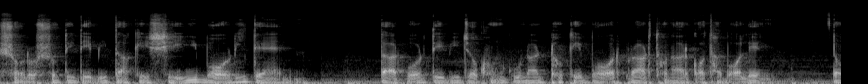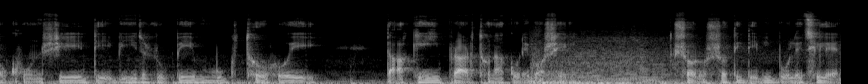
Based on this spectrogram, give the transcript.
সরস্বতী দেবী তাকে সেই বরই দেন। তারপর দেবী যখন গুণাঢ্যকে বর প্রার্থনার কথা বলেন, তখন সে দেবীর রূপে মুগ্ধ হয়ে তাকেই প্রার্থনা করে বসে। সরস্বতী দেবী বলেছিলেন,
